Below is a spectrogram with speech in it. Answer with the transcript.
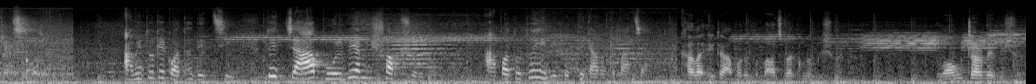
ট্যাক্সি আমি তোকে কথা দিচ্ছি। তুই যা বলবি আমি সব শুনব। আপাতত এই বিপদ থেকে আমাকে বাঁচা। খালা এটা আপাতত বাঁচবার কোনো বিষয় না। লং টার্মের বিষয়।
